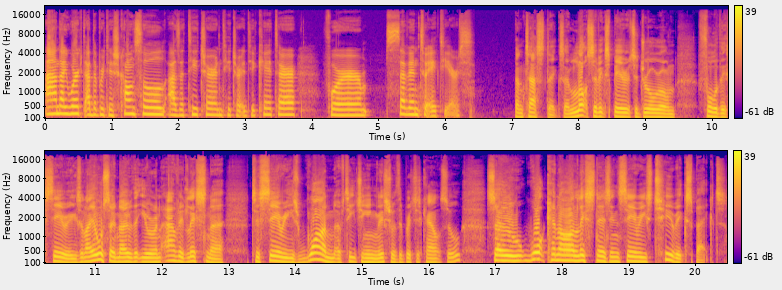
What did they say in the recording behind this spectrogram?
And I worked at the British Council as a teacher and teacher educator for seven to eight years. Fantastic. So lots of experience to draw on for this series. And I also know that you're an avid listener to series one of Teaching English with the British Council. So what can our listeners in series two expect?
